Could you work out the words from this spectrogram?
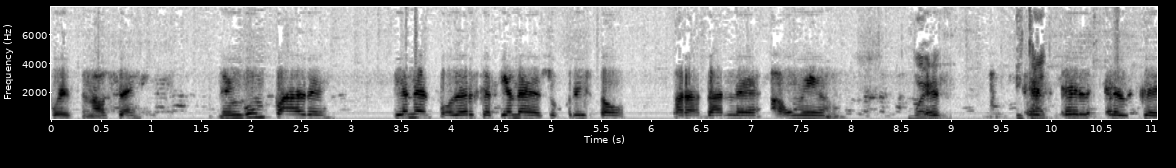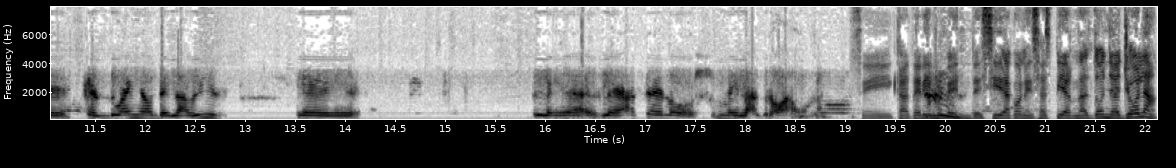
pues no sé, ningún padre tiene el poder que tiene Jesucristo para darle a un hijo Bueno, es, y es él el que el dueño de la vida eh, le, le hace los milagros a uno. sí, Catherine, bendecida con esas piernas. Doña Yola,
